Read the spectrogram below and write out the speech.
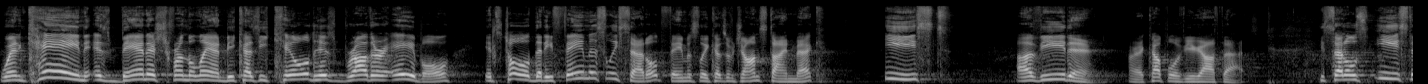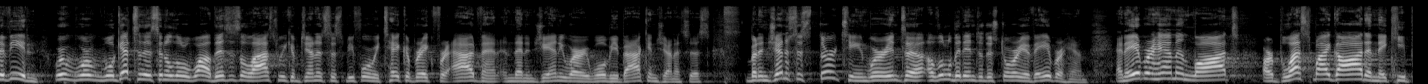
When Cain is banished from the land because he killed his brother Abel, it's told that he famously settled, famously because of John Steinbeck, east of Eden. All right, a couple of you got that. He settles east of Eden. we will get to this in a little while. This is the last week of Genesis before we take a break for Advent, and then in January we'll be back in Genesis. But in Genesis 13, we're into a little bit into the story of Abraham. And Abraham and Lot are blessed by God, and they keep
